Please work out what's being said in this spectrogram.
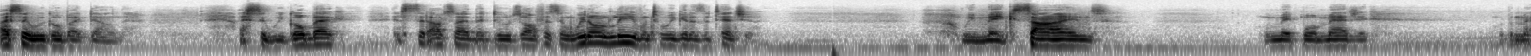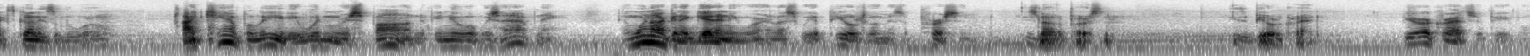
I say we go back down there. I say we go back and sit outside that dude's office and we don't leave until we get his attention. We make signs. We make more magic with the Max Gunnings of the world. I can't believe he wouldn't respond if he knew what was happening. And we're not going to get anywhere unless we appeal to him as a person. He's not a person. He's a bureaucrat. Bureaucrats are people.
